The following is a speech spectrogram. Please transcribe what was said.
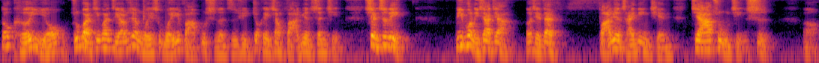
都可以哦，主管机关只要认为是违法不实的资讯，就可以向法院申请限制令，逼迫你下架，而且在法院裁定前加注警示，啊，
